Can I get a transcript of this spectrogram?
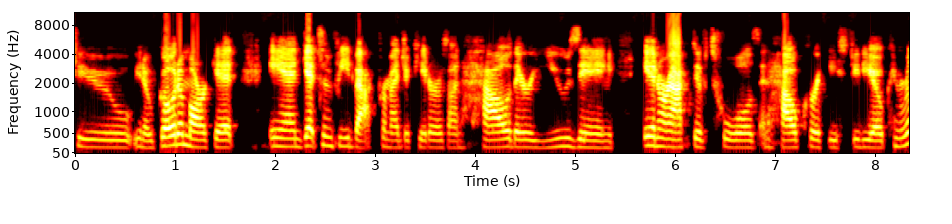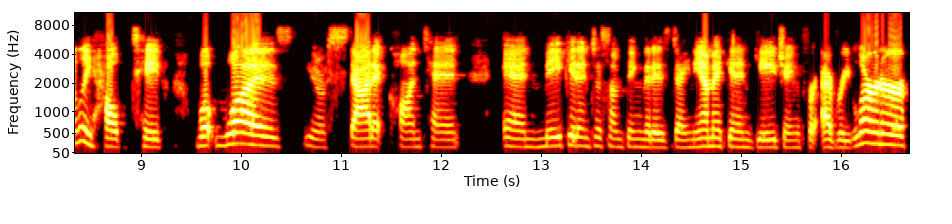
to, you know, go to market and get some feedback from educators on how they're using interactive tools and how Curriki Studio can really help take what was, you know, static content and make it into something that is dynamic and engaging for every learner,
